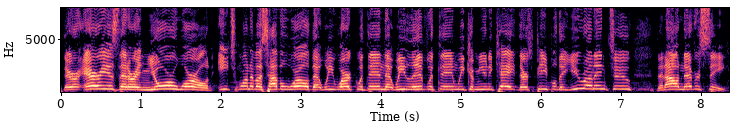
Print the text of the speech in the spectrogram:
There are areas that are in your world. Each one of us have a world that we work within, that we live within, we communicate. There's people that you run into that I'll never see,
